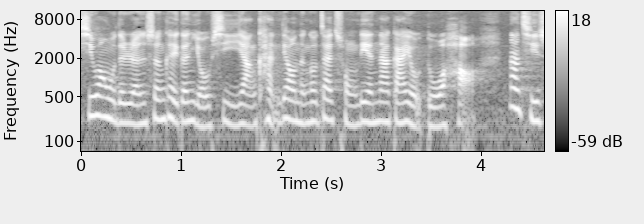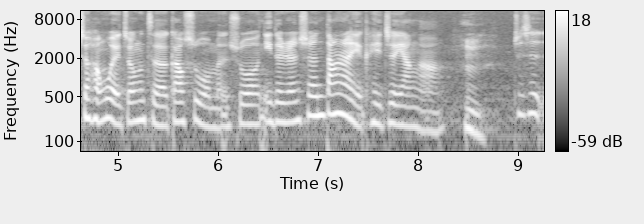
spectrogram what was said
希望我的人生可以跟游戏一样，砍掉能够再重练，那该有多好？那其实横尾中则告诉我们说，你的人生当然也可以这样啊。嗯。就是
